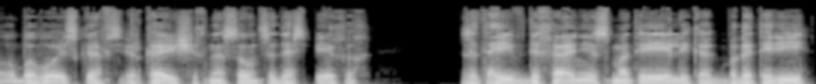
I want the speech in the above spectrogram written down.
Оба войска в сверкающих на солнце доспехах, затаив дыхание, смотрели, как богатыри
